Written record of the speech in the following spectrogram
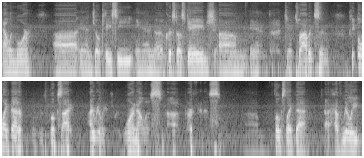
Alan Moore uh, and Joe Casey and uh, Christos Gage um, and uh, James Robinson. People like that are people whose books I, I really enjoy. Warren Ellis, uh, Garth Ennis, um, folks like that have really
